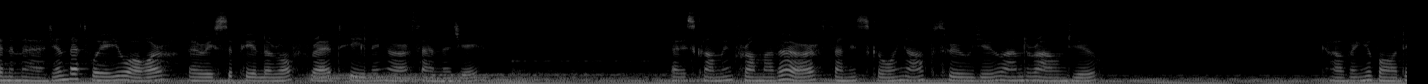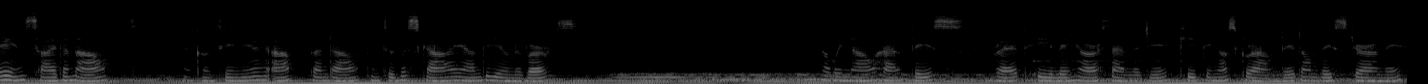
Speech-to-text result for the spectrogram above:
Then imagine that where you are, there is a pillar of red healing earth energy that is coming from Mother Earth and it's going up through you and around you, covering your body inside and out, and continuing up and out into the sky and the universe. And we now have this red healing earth energy keeping us grounded on this journey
